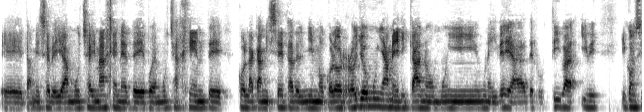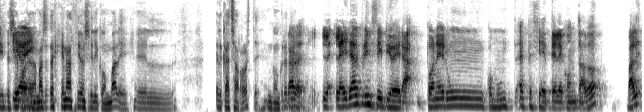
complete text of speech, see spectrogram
eh, también se veían muchas imágenes de pues mucha gente con la camiseta del mismo color, rollo muy americano, muy una idea disruptiva y, y consistía Además es que nació en Silicon Valley, el, cacharro este en concreto. Claro, la, idea al principio era poner un como una especie de telecontador, ¿vale?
